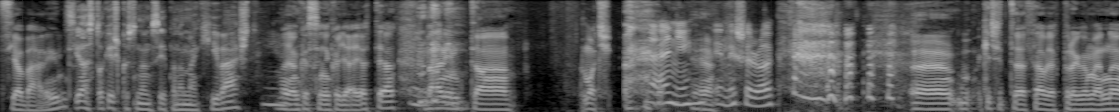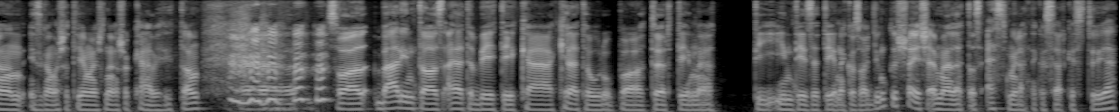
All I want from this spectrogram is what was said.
Szia Bálint! Sziasztok, és köszönöm szépen a meghívást. Ja. Nagyon köszönjük, hogy eljöttél. Bálint a Mocs. Ennyi, ja. én is örülök. Kicsit fel vagyok pörögve, mert nagyon izgalmas a téma, és nagyon sok kávét ittam. Szóval Bálint az ELTE BTK Kelet-Európa történet Intézetének az adjunktusa, és emellett az eszméletnek a szerkesztője.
